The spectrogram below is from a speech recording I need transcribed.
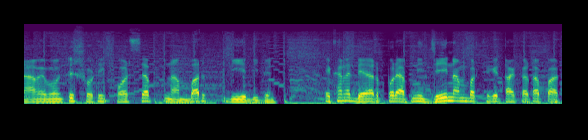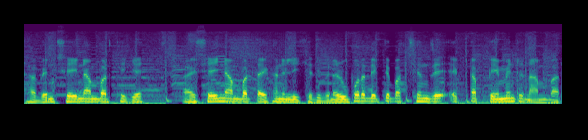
নাম এবং একটি সঠিক হোয়াটসঅ্যাপ নাম্বার দিয়ে দিবেন। এখানে দেওয়ার পরে আপনি যেই নাম্বার থেকে টাকাটা পাঠাবেন, সেই নাম্বার থেকে সেই নাম্বারটা এখানে লিখে দিবেন। আর উপরে দেখতে পাচ্ছেন যে একটা পেমেন্ট নাম্বার।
